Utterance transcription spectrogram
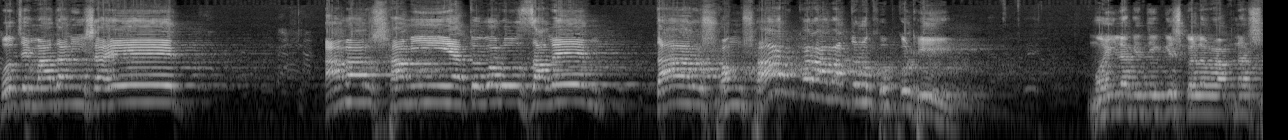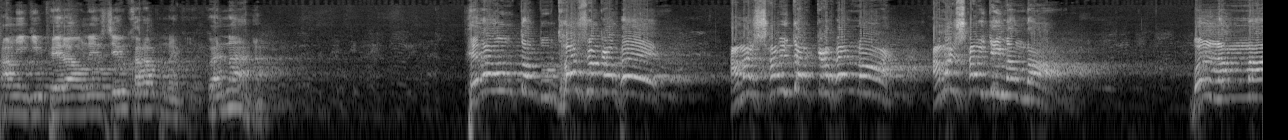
বলছে, মাদানি সাহেব, আমার স্বামী এত বড় জালেম, তার সংসার করা আমার জন্য খুব কঠিন। মহিলাকে জিজ্ঞেস করলাম, আপনার স্বামী কি ফেরাউনের চেয়েও খারাপ নাকি? না। ফেরাউন তো দুর্ধর্ষ কাফে আমার স্বামী তো আর কাফের নয়, আমার স্বামী তো ইমানদার। বললাম না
